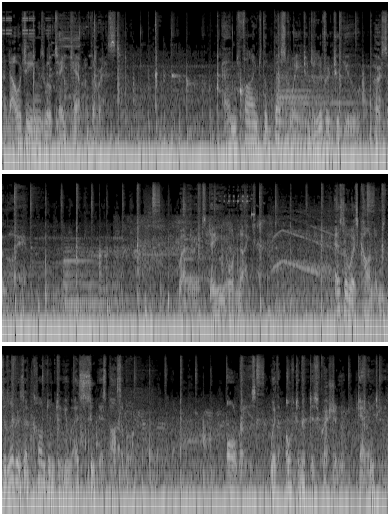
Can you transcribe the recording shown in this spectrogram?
and our teams will take care of the rest. And find the best way to deliver to you personally. Whether it's day or night, SOS Condoms delivers a condom to you as soon as possible. Always with ultimate discretion guaranteed.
